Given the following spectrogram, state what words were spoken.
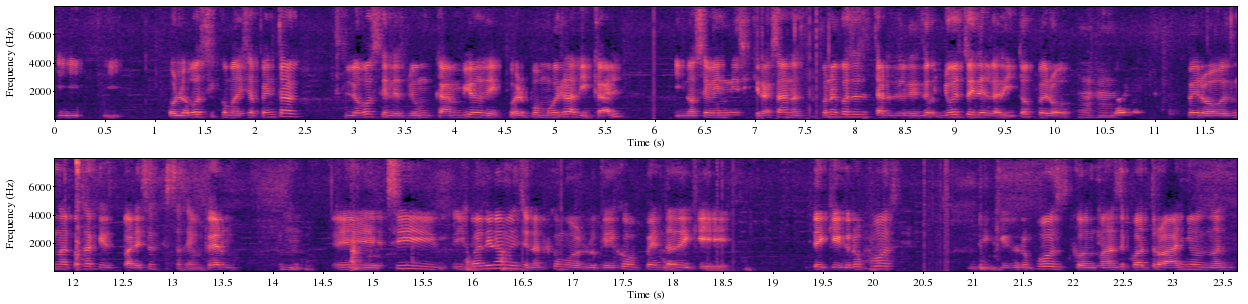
Y, o luego sí como decía Penta, luego se les ve un cambio de cuerpo muy radical y no se ven ni siquiera sanas. una cosa es estar delgadito, yo estoy delgadito, pero pero es una cosa que parece que estás enfermo. eh, sí, igual iba a mencionar como lo que dijo Penta de que de que grupos de que grupos con más de cuatro años no han,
